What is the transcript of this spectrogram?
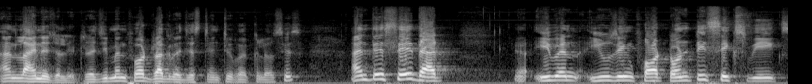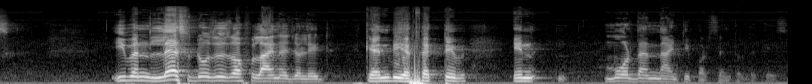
and linezolid, regimen for drug-resistant tuberculosis. And they say that uh, even using for 26 weeks even less doses of linezolid can be effective in more than 90% of the cases.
